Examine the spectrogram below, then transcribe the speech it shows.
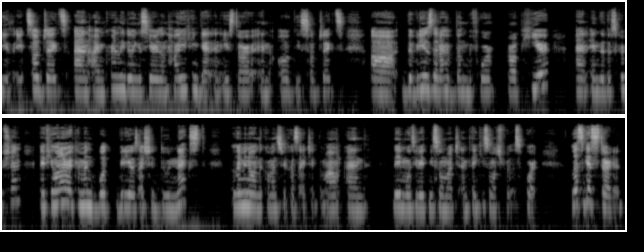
these 8 subjects, and I'm currently doing a series on how you can get an A star in all of these subjects. Uh, the videos that I have done before are up here and in the description. If you want to recommend what videos I should do next, let me know in the comments because I check them out and they motivate me so much, and thank you so much for the support. Let's get started.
